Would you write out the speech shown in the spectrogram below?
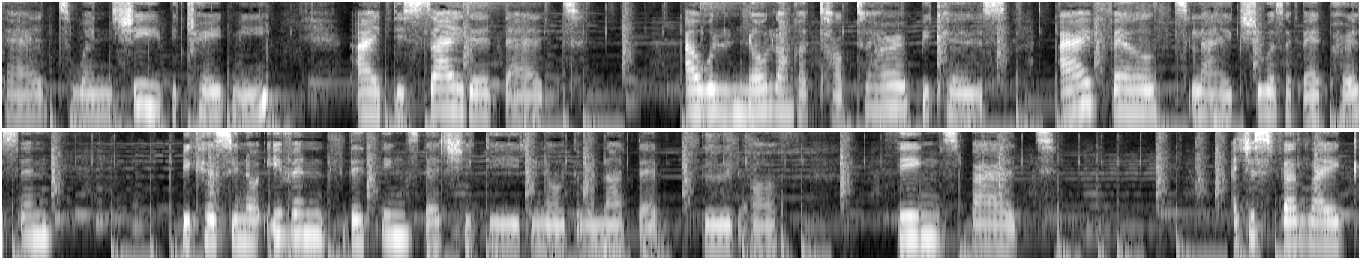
that, when she betrayed me, I decided that I will no longer talk to her because I felt like she was a bad person. Because, you know, even the things that she did, you know, they were not that good of things, but I just felt like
